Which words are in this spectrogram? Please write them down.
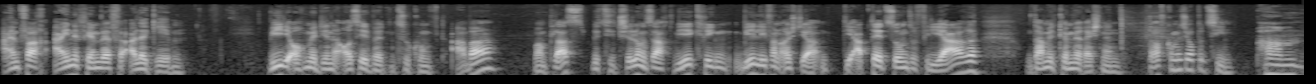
einfach eine Firmware für alle geben. Wie die auch mit denen aussehen wird in Zukunft. Aber OnePlus bezieht Stellung und sagt, wir kriegen, wir liefern euch die, die Updates so und so viele Jahre und damit können wir rechnen. Darauf kann man sich auch beziehen. Ähm,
